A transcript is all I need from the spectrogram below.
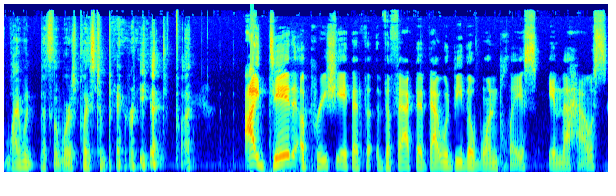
why would that's the worst place to bury it. But I did appreciate that the, the fact that that would be the one place in the house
